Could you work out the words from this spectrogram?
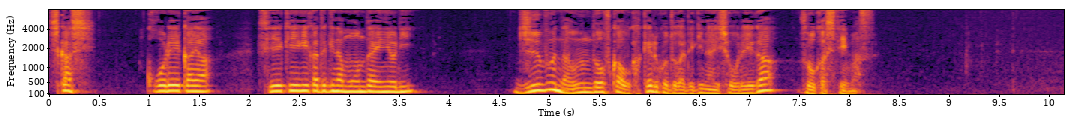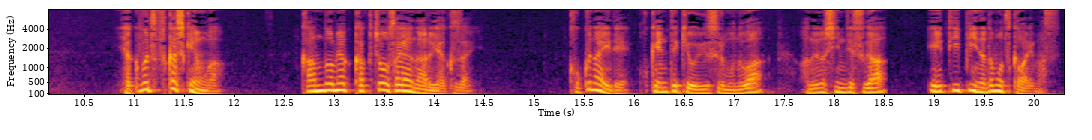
しかし、高齢化や整形外科的な問題により、十分な運動負荷をかけることができない症例が増加しています。薬物負荷試験は、冠動脈拡張作用のある薬剤、国内で保険適用を有するものはアノシンですが、ATP なども使われます。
